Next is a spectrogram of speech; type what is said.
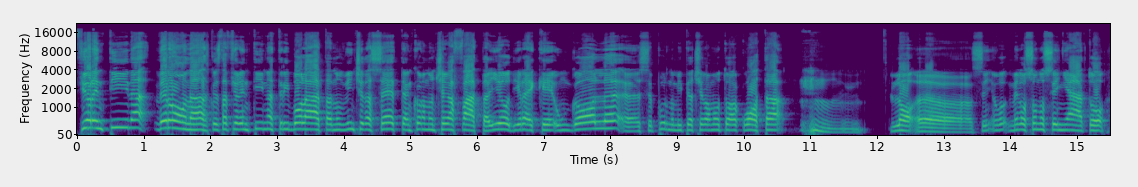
Fiorentina, Verona, questa Fiorentina tribolata, non vince da 7, ancora non ce l'ha fatta. Io direi che un gol, eh, seppur non mi piaceva molto la quota, l'ho, uh, se- me lo sono segnato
